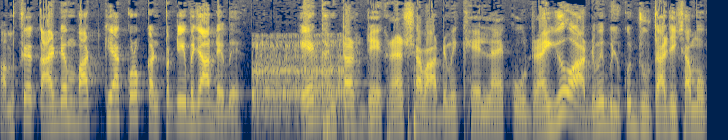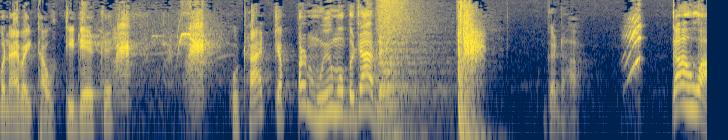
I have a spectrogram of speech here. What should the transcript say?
हमसे कायदे में बात किया करो कनपटी बजा देबे। एक घंटा देख रहे हैं, सब आदमी खेल रहे हैं, कूद रहे हैं। यो आदमी बिल्कुल जूता जैसा मुँह बनाए बैठा, उतनी देर से। उठा, चप्पल मुँह मुँह बजा दे। गधा क्या हुआ?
